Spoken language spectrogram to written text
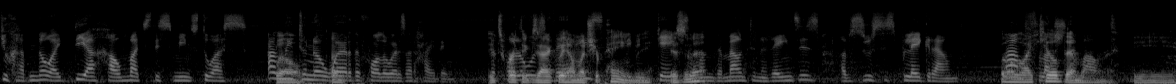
You have no idea how much this means to us. I'll Well, need to know um, where the followers are hiding. The It's worth exactly how much you're paying me, isn't it? among the mountain ranges of Zeus's playground. Oh, I'll I killed them them already.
